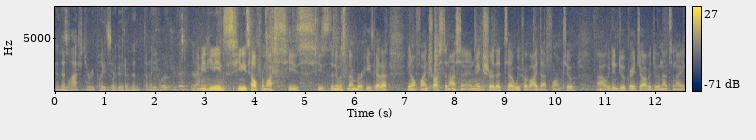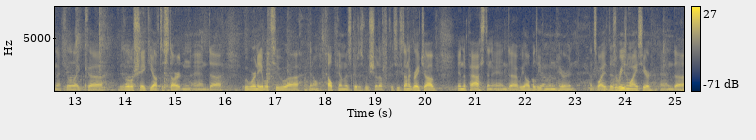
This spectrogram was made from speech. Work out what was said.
and then last year he played so good, and then tonight. I mean, he needs he needs help from us. He's he's the newest member. He's got to, you know, find trust in us and, and make sure that uh, we provide that for him too. Uh, we didn't do a great job of doing that tonight, and I feel like uh, he was a little shaky off the start, and, and uh, we weren't able to, uh, you know, help him as good as we should have because he's done a great job in the past, and, and uh, we all believe him in here, and that's why there's a reason why he's here, and uh,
